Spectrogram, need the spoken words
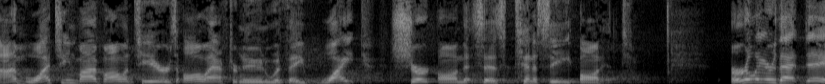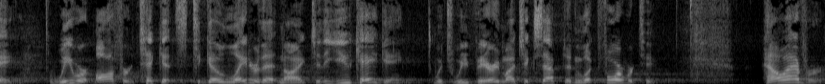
I'm watching my volunteers all afternoon with a white shirt on that says Tennessee on it. Earlier that day, we were offered tickets to go later that night to the UK game, which we very much accepted and looked forward to. However,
